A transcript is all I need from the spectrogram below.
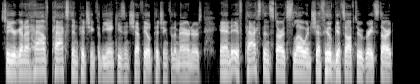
So you're going to have Paxton pitching for the Yankees and Sheffield pitching for the Mariners. And if Paxton starts slow and Sheffield gets off to a great start,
